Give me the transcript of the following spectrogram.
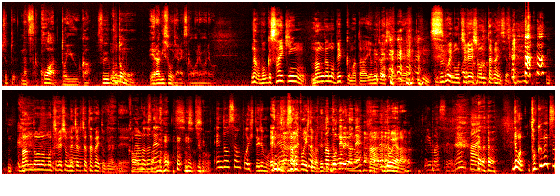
ちょっとなんですかコアというかそういうことも選びそうじゃないですか、我々は。なんか僕最近漫画のベックまた読み返してるんですごいモチベーション高いんですよ。バンドのモチベーションめちゃくちゃ高い時なんで。なるほどね。川そうそうそう。遠藤さんっぽい人いるもんね。遠藤さんっぽい人が出てまあくる、モデルのね。はい、どうやら。いますよね。はい。でも特別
